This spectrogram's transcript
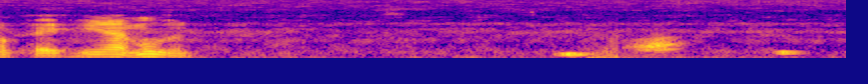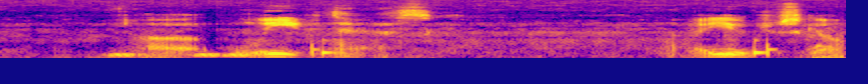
okay, you're not moving. Uh, leave task. You just go.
